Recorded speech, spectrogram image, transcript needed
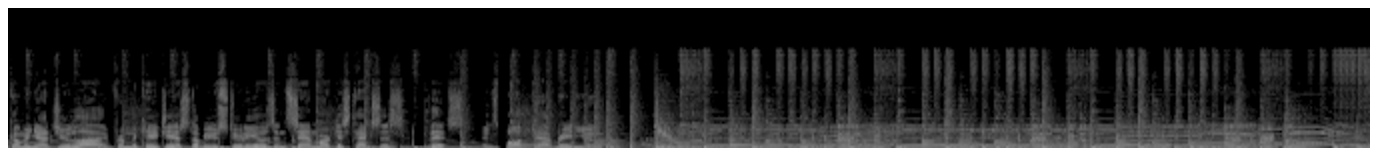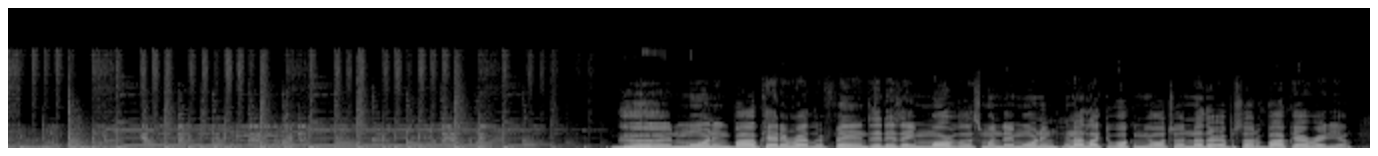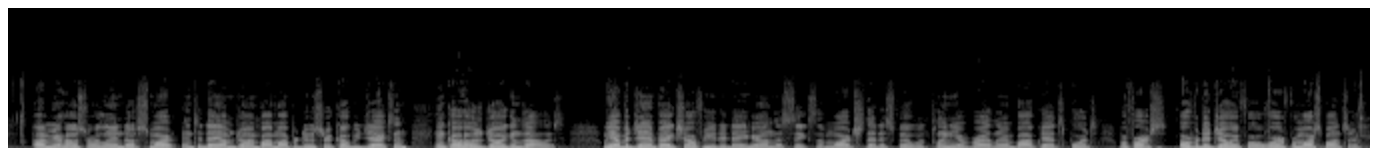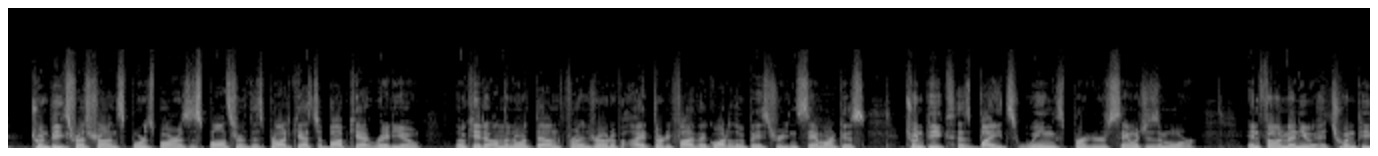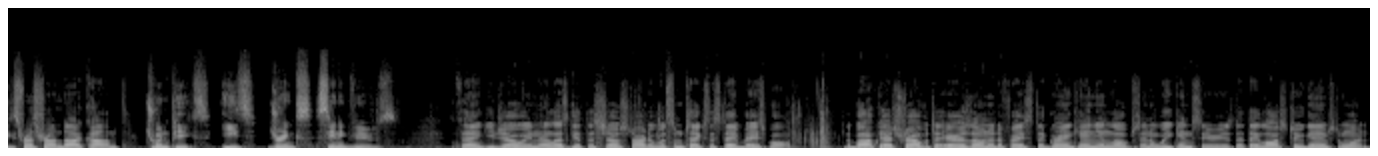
Coming at you live from the KTSW studios in San Marcos, Texas, this is Bobcat Radio. Good morning, Bobcat and Rattler fans. It is a marvelous Monday morning, and I'd like to welcome you all to another episode of Bobcat Radio. I'm your host, Orlando Smart, and today I'm joined by my producer, Kobe Jackson, and co host, Joey Gonzalez. We have a jam packed show for you today here on the 6th of March that is filled with plenty of Rattler and Bobcat sports. But first, over to Joey for a word from our sponsor. Twin Peaks Restaurant and Sports Bar is a sponsor of this broadcast of Bobcat Radio. Located on the northbound frontage road of I 35 at Guadalupe Street in San Marcos, Twin Peaks has bites, wings, burgers, sandwiches, and more. Info and menu at twinpeaksrestaurant.com. Twin Peaks, eats, drinks, scenic views. Thank you, Joey. Now let's get the show started with some Texas State baseball. The Bobcats traveled to Arizona to face the Grand Canyon Lopes in a weekend series that they lost two games to one.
